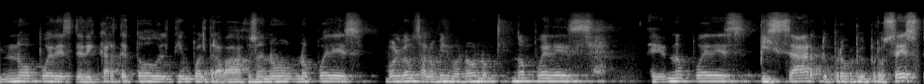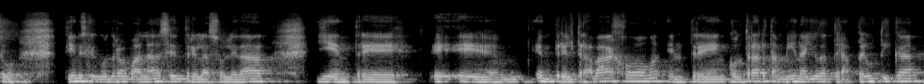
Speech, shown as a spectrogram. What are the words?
no puedes dedicarte todo el tiempo al trabajo, o sea, no, no puedes, volvemos a lo mismo, no, no, no puedes eh, no puedes pisar tu propio proceso. Tienes que encontrar un balance entre la soledad y entre, eh, eh, entre el trabajo, entre encontrar también ayuda terapéutica,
